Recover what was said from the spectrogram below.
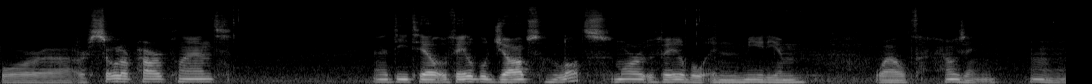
for uh, our solar power plant. Uh, detail available jobs, lots more available in medium wealth housing. Hmm.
